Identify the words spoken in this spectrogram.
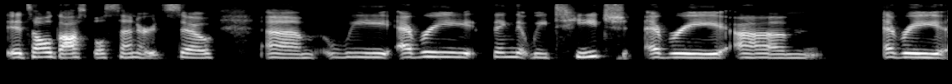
it's all gospel centered. So um, we everything that we teach, every um, every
